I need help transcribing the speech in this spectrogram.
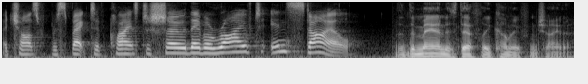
A chance for prospective clients to show they've arrived in style. The demand is definitely coming from China.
